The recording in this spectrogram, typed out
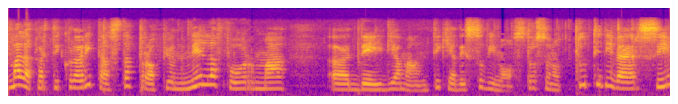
ma la particolarità sta proprio nella forma eh, dei diamanti che adesso vi mostro. Sono tutti diversi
